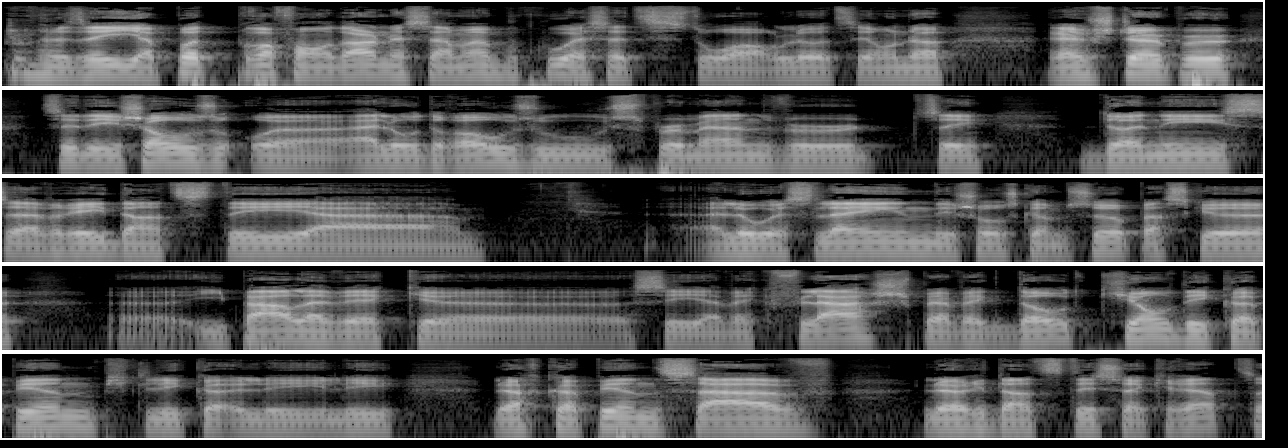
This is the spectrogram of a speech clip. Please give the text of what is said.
Je veux dire, il n'y a pas de profondeur nécessairement beaucoup à cette histoire-là. On a rajouté un peu des choses euh, à l'eau de rose où Superman veut donner sa vraie identité à, à Lois Lane, des choses comme ça, parce que euh, il parle avec euh, avec Flash puis avec d'autres qui ont des copines puis que les, les, les, leurs copines savent leur identité secrète.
